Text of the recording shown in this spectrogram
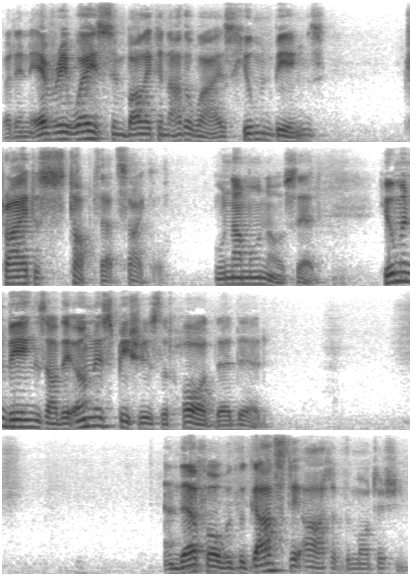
But in every way, symbolic and otherwise, human beings try to stop that cycle. Unamuno said, Human beings are the only species that hoard their dead. And therefore, with the ghastly art of the mortician,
